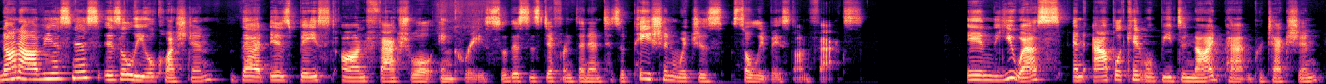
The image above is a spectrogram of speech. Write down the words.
Non obviousness is a legal question that is based on factual inquiries. So, this is different than anticipation, which is solely based on facts. In the US, an applicant will be denied patent protection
